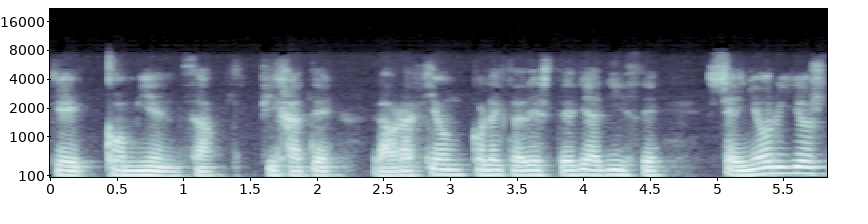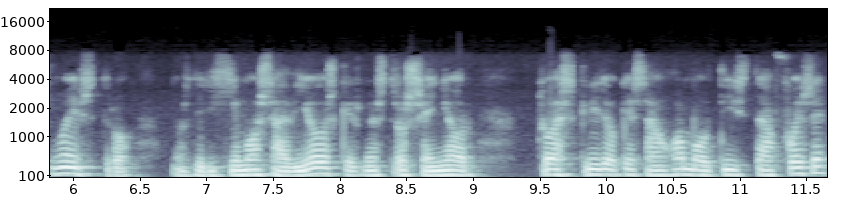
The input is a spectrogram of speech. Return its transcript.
que comienza. Fíjate, la oración colecta de este día dice, Señor Dios nuestro, nos dirigimos a Dios, que es nuestro Señor. Tú has querido que San Juan Bautista fuese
